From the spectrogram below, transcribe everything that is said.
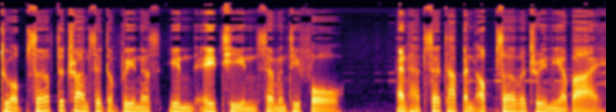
to observe the transit of Venus in 1874 and had set up an observatory nearby.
